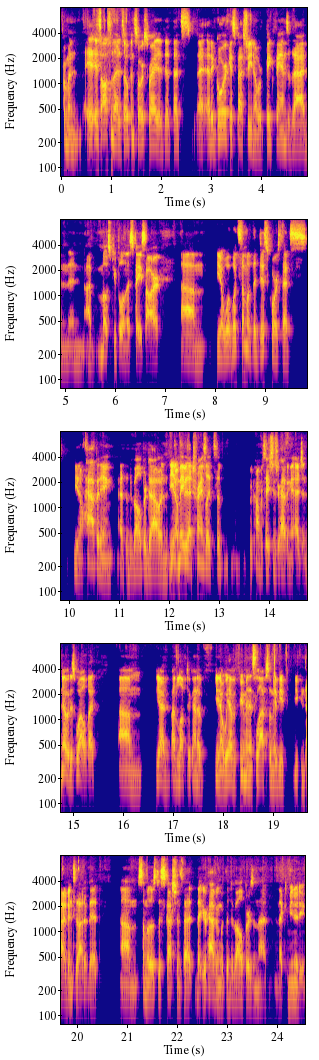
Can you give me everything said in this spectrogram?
from an it's awesome that it's open source, right? That that's at Agoric, especially. You know, we're big fans of that, and and uh, most people in the space are. Um, you know, what, what's some of the discourse that's you know happening at the developer DAO, and you know, maybe that translates to the conversations you're having at Edge and Node as well. But um, yeah, I'd, I'd love to kind of you know, we have a few minutes left, so maybe you can dive into that a bit um, some of those discussions that that you're having with the developers in that in that community.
